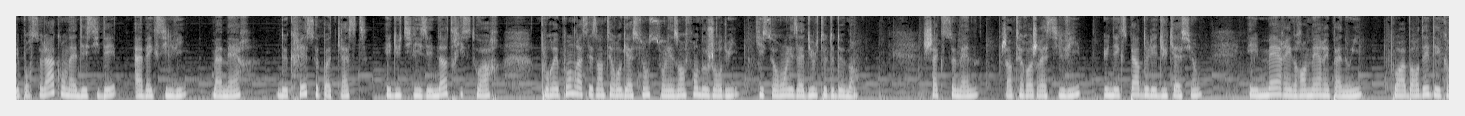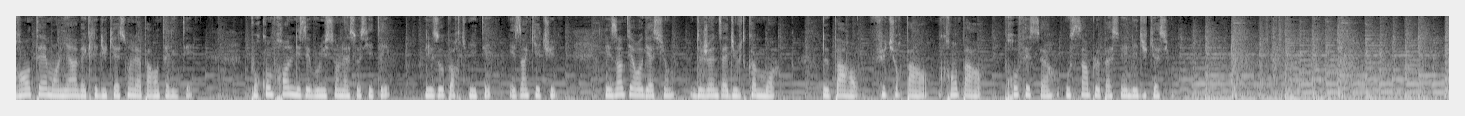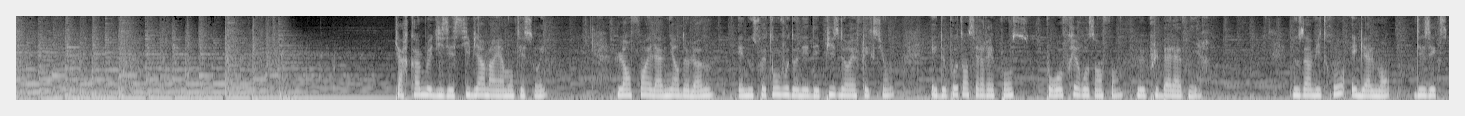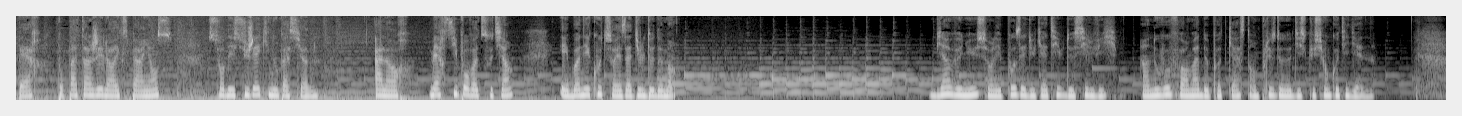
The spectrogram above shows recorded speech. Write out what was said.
C'est pour cela qu'on a décidé, avec Sylvie, ma mère, de créer ce podcast et d'utiliser notre histoire pour répondre à ces interrogations sur les enfants d'aujourd'hui qui seront les adultes de demain. Chaque semaine, j'interrogerai Sylvie, une experte de l'éducation, et mère et grand-mère épanouie pour aborder des grands thèmes en lien avec l'éducation et la parentalité, pour comprendre les évolutions de la société, les opportunités, les inquiétudes, les interrogations de jeunes adultes comme moi de parents, futurs parents, grands-parents, professeurs ou simples passionnés de l'éducation. Car comme le disait si bien Maria Montessori, l'enfant est l'avenir de l'homme et nous souhaitons vous donner des pistes de réflexion et de potentielles réponses pour offrir aux enfants le plus bel avenir. Nous inviterons également des experts pour partager leur expérience sur des sujets qui nous passionnent. Alors, merci pour votre soutien et bonne écoute sur les adultes de demain. Bienvenue sur les pauses éducatives de Sylvie, un nouveau format de podcast en plus de nos discussions quotidiennes.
